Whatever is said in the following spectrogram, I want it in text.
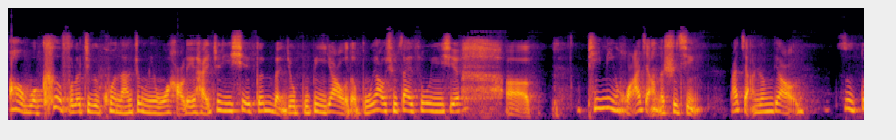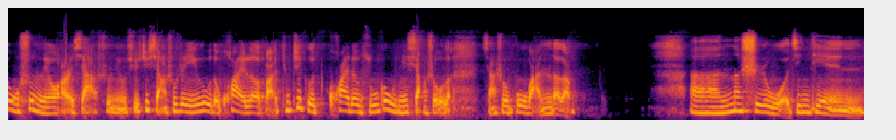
哦，我克服了这个困难，证明我好厉害，这一切根本就不必要的。不要去再做一些，呃，拼命划桨的事情，把桨扔掉。自动顺流而下，顺流去去享受这一路的快乐吧。就这个快乐足够你享受了，享受不完的了。啊，那是我今天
